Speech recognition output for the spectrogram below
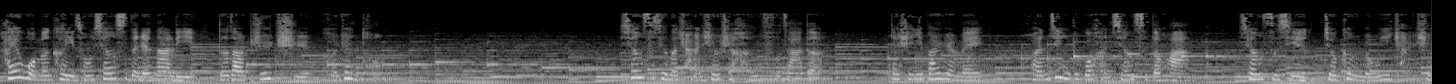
还有，我们可以从相似的人那里得到支持和认同。相似性的产生是很复杂的，但是一般认为，环境如果很相似的话，相似性就更容易产生。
